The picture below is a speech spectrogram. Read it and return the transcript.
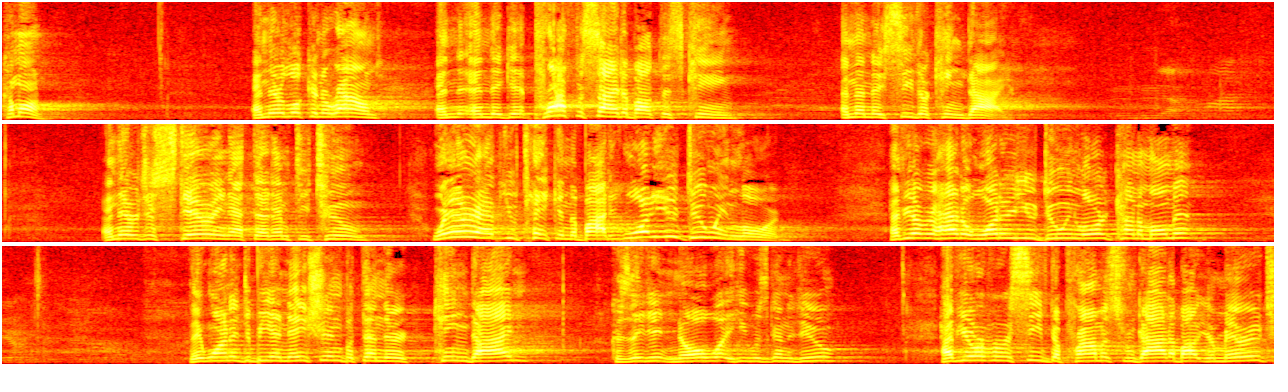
Come on. And they're looking around and, and they get prophesied about this king and then they see their king die. And they're just staring at that empty tomb. Where have you taken the body? What are you doing, Lord? Have you ever had a what are you doing, Lord kind of moment? They wanted to be a nation, but then their king died because they didn't know what he was going to do. Have you ever received a promise from God about your marriage?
